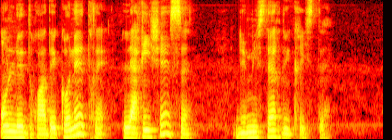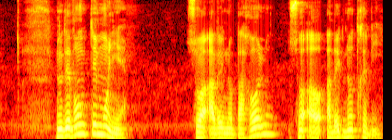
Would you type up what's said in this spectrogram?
ont le droit de connaître la richesse du mystère du Christ. Nous devons témoigner, soit avec nos paroles, soit avec notre vie,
